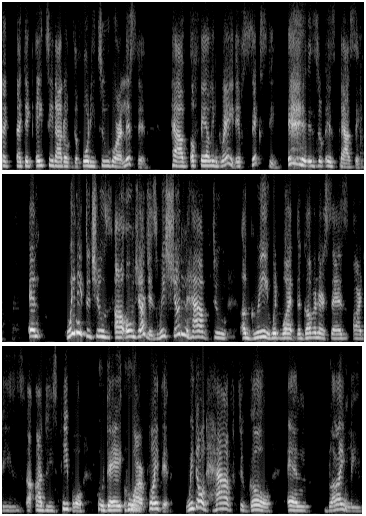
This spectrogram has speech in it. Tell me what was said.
I, I, think 18 out of the 42 who are listed have a failing grade if 60 is, is passing. And we need to choose our own judges. We shouldn't have to agree with what the governor says are these, uh, are these people who they who are appointed. We don't have to go and blindly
